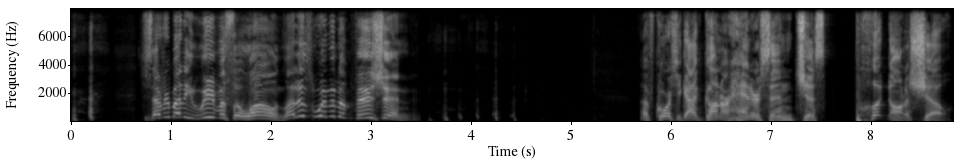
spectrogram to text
Just everybody leave us alone. Let us win the division. of course, you got Gunnar Henderson just putting on a show.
